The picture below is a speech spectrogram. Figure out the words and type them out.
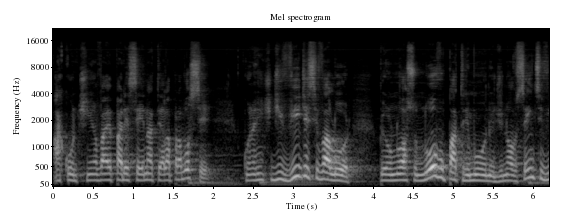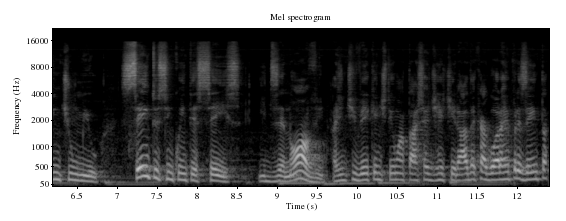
A continha vai aparecer aí na tela para você. Quando a gente divide esse valor pelo nosso novo patrimônio de 921.156 e 19, a gente vê que a gente tem uma taxa de retirada que agora representa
